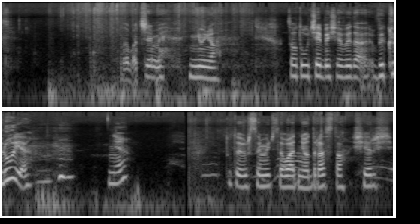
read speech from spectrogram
Zobaczymy, Niunio. Co tu u ciebie się wyda wykluje? Nie? Tutaj już samiczce ładnie odrasta sierść.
